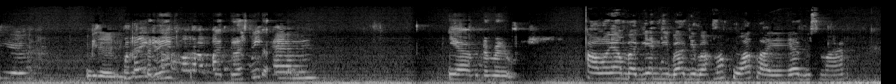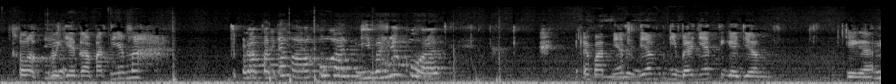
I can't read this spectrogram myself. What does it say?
Iya. Bisa makanya kita kalau jelas weekend. Iya bener-bener. Kalau yang bagian gibah-gibah mah kuat lah ya Bismar. Kalau bagian rapatnya mah rapatnya nggak kuat gibahnya kuat rapatnya sejam gibahnya tiga jam. Ya gak?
